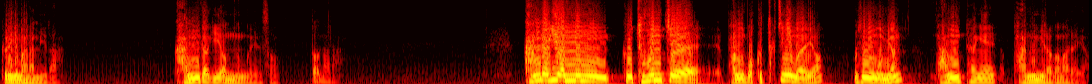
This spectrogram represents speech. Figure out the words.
그러게 말합니다. 감각이 없는 거에서 떠나라. 감각이 없는 그 두 번째 방법, 그 특징이 뭐예요? 성경 보면 방탕의 방음이라고 말해요.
